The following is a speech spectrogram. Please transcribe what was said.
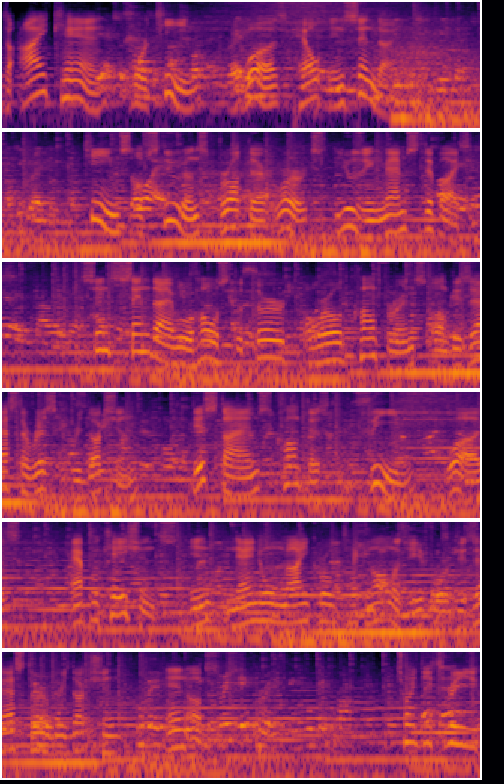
the iCAN 14 was held in Sendai. Teams of students brought their works using MEMS devices. Since Sendai will host the third World Conference on Disaster Risk Reduction, this time's contest theme was applications in nano-micro technology for disaster reduction and others. 23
